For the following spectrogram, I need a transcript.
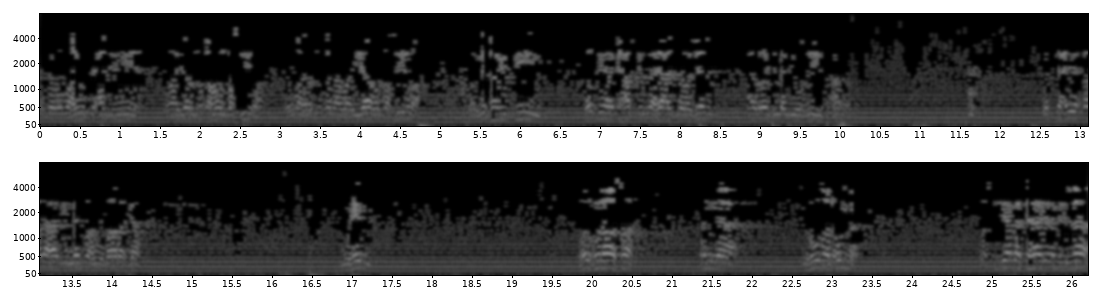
نسأل الله أن يصلح الجميع وأن يرزقهم البصيره والله يرزقنا وإياهم البصيره والفقه في الدين. والقيام بحق الله عز وجل على الوجه الذي يرضيه سبحانه والتعليق على هذه الندوة المباركة مهم. والخلاصة أن نهوض الأمة واستجابتها لامر الله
